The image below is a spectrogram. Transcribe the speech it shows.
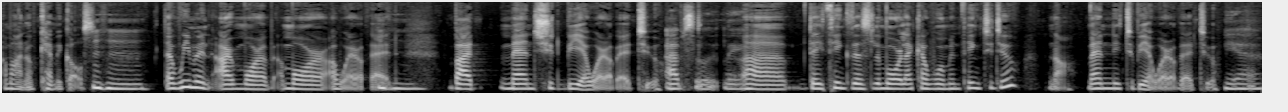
amount of chemicals. That women are more more aware of it, but men should be aware of it too. Absolutely. Uh, they think this is more like a woman thing to do. No, men need to be aware of that too. yeah.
